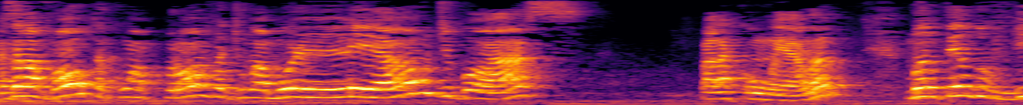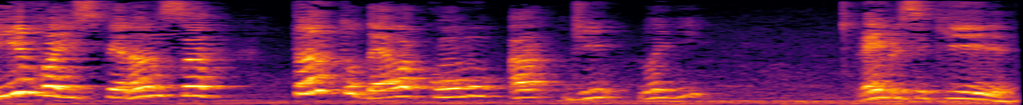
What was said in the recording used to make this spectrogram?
Mas ela volta com a prova de um amor leal de Boaz para com ela, mantendo viva a esperança tanto dela como a de Noemi. Lembre-se que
